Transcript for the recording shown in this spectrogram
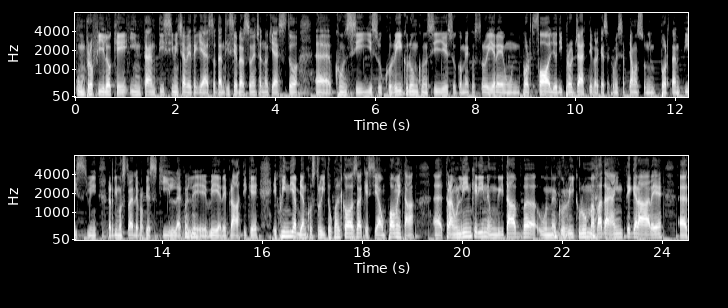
un profilo che in tantissimi ci avete chiesto, tantissime persone ci hanno chiesto eh, consigli su curriculum, consigli su come costruire un portfolio di progetti, perché come sappiamo sono importantissimi per dimostrare le proprie skill, quelle mm-hmm. vere, pratiche, e quindi abbiamo costruito qualcosa che sia un po' a metà eh, tra un LinkedIn, un GitHub, un curriculum, ma vada a integrare eh,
